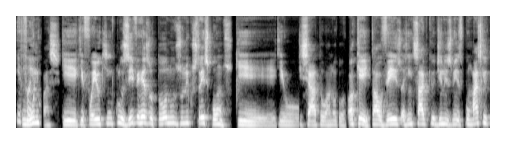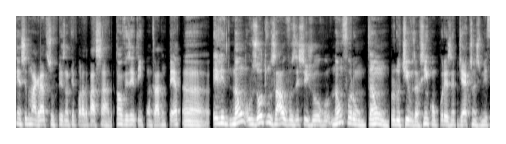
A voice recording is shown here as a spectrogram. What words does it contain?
E um foi. único passe. Que, que foi o que, inclusive, resultou nos únicos três pontos que, que o que Seattle anotou. Ok, talvez a gente sabe que o Dino Smith, por mais que ele tenha sido uma grata surpresa na temporada passada, talvez ele tenha encontrado um teto. Uh, ele não, os outros alvos desse jogo não foram tão produtivos assim, como por exemplo Jackson Smith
